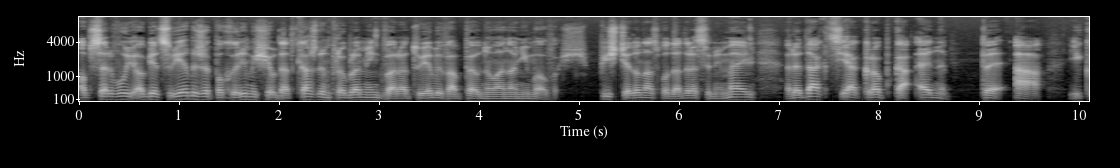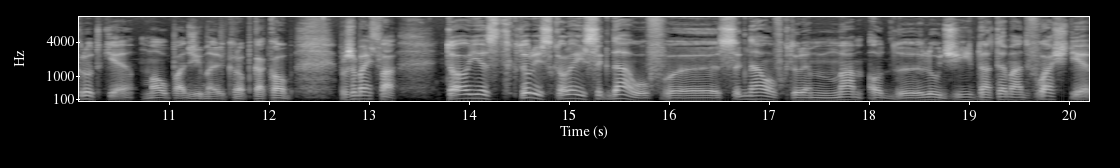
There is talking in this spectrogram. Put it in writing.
Obserwuj, obiecujemy, że pochylimy się nad każdym problemem i gwarantujemy Wam pełną anonimowość. Piszcie do nas pod adresem e-mail redakcja.n PA i krótkie małpa gmail.com. Proszę Państwa, to jest któryś z kolei sygnałów, e, sygnałów, które mam od ludzi na temat właśnie e,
